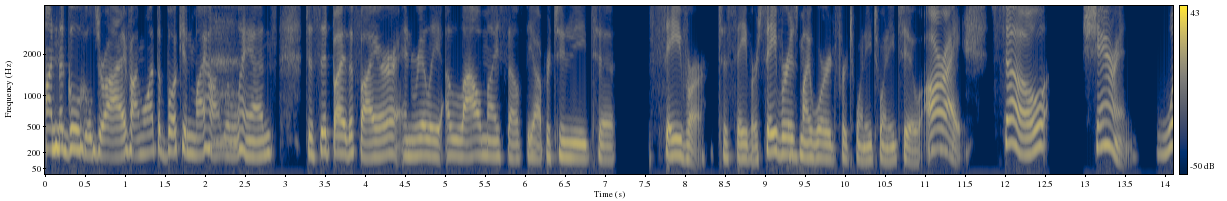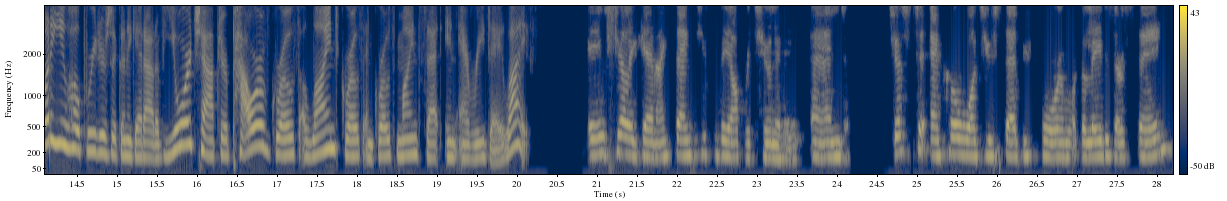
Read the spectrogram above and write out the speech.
on the Google Drive. I want the book in my hot little hands to sit by the fire and really allow myself the opportunity to savor, to savor. Savor is my word for 2022. All right. So, Sharon, what do you hope readers are going to get out of your chapter, Power of Growth, Aligned Growth, and Growth Mindset in Everyday Life? Angel, again, I thank you for the opportunity. And just to echo what you said before and what the ladies are saying,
